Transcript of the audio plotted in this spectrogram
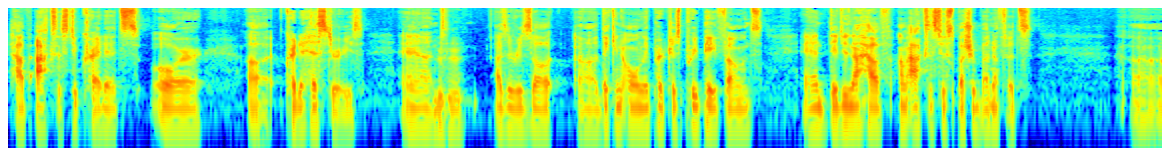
have access to credits or uh, credit histories, and mm-hmm. As a result, uh, they can only purchase prepaid phones, and they do not have um, access to special benefits. Uh,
